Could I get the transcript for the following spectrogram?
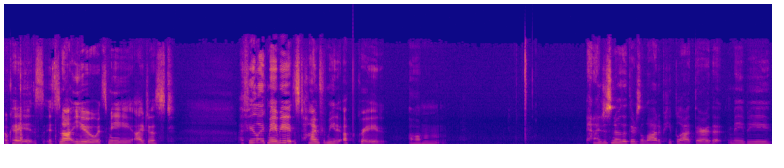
Okay, it's it's not you, it's me. I just I feel like maybe it's time for me to upgrade. Um, and I just know that there's a lot of people out there that maybe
